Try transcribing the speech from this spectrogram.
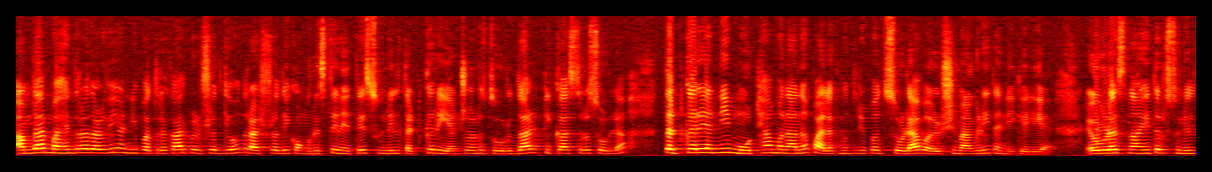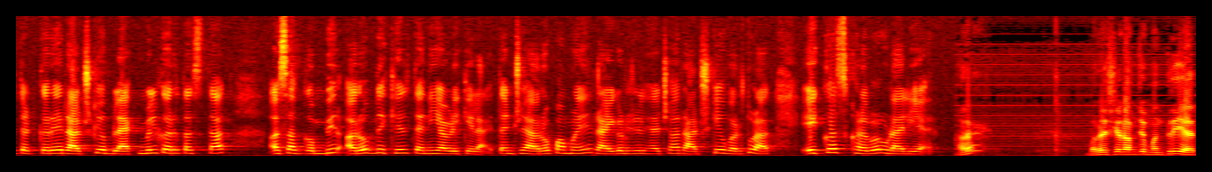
आमदार महेंद्र दळवी यांनी पत्रकार परिषद घेऊन राष्ट्रवादी काँग्रेसचे नेते सुनील तटकरे यांच्यावर जोरदार टीकास्त्र सोडलं. तटकरे यांनी मोठ्या मनानं पालकमंत्रीपद सोडावं अशी मागणी त्यांनी केली आहे. एवढंच नाही तर सुनील तटकरे राजकीय ब्लॅकमेल करत असतात असा गंभीर आरोप देखील त्यांनी यावेळी केला आहे. त्यांच्या आरोपामुळे रायगड जिल्ह्याच्या राजकीय वर्तुळात एकच खळबळ उडाली आहे. अरे बरेचसे आमचे मंत्री आहेत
